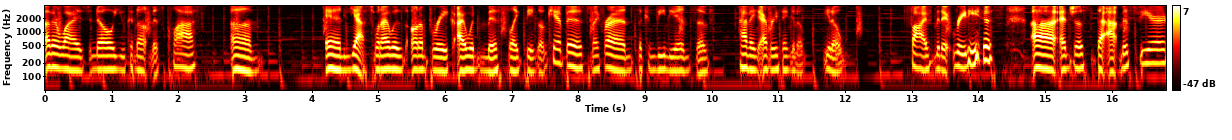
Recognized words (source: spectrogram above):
Otherwise, no, you could not miss class. Um, and yes, when I was on a break, I would miss like being on campus, my friends, the convenience of having everything in a, you know, five minute radius, uh, and just the atmosphere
